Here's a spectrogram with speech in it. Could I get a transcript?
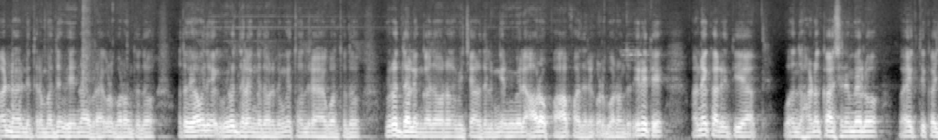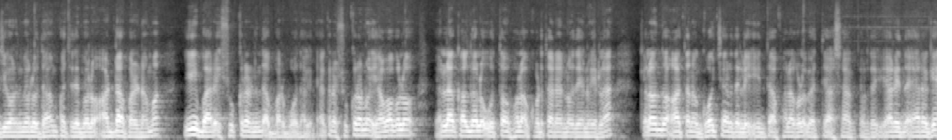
ಗಂಡ ಹೆಂಡತಿರ ಮಧ್ಯೆ ಭಿನ್ನಾಭಿಪ್ರಾಯಗಳು ಬರುವಂಥದ್ದು, ಅಥವಾ ಯಾವುದೇ ವಿರುದ್ಧ ಲಿಂಗದವರು ನಿಮಗೆ ತೊಂದರೆ ಆಗುವಂಥದ್ದು, ವಿರುದ್ಧ ಲಿಂಗದವರ ವಿಚಾರದಲ್ಲಿ ನಿಮಗೆ ನಿಮ್ಮ ಮೇಲೆ ಆರೋಪ, ಆಪಾದನೆಗಳು ಬರುವಂಥದ್ದು. ಈ ರೀತಿ ಅನೇಕ ರೀತಿಯ ಒಂದು ಹಣಕಾಸಿನ ಮೇಲೂ, ವೈಯಕ್ತಿಕ ಜೀವನದ ಮೇಲೂ, ದಾಂಪತ್ಯದ ಮೇಲೂ ಅಡ್ಡ ಪರಿಣಾಮ ಈ ಬಾರಿ ಶುಕ್ರನಿಂದ ಬರ್ಬೋದಾಗಿದೆ. ಯಾಕಂದರೆ ಶುಕ್ರನು ಯಾವಾಗಲೂ ಎಲ್ಲ ಕಾಲದಲ್ಲೂ ಉತ್ತಮ ಫಲ ಕೊಡ್ತಾರೆ ಅನ್ನೋದೇನೂ ಇಲ್ಲ. ಕೆಲವೊಂದು ಆತನ ಗೋಚಾರದಲ್ಲಿ ಇಂಥ ಫಲಗಳು ವ್ಯತ್ಯಾಸ ಆಗ್ತಿರ್ತವೆ ಯಾರಿಂದ ಯಾರಿಗೆ?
